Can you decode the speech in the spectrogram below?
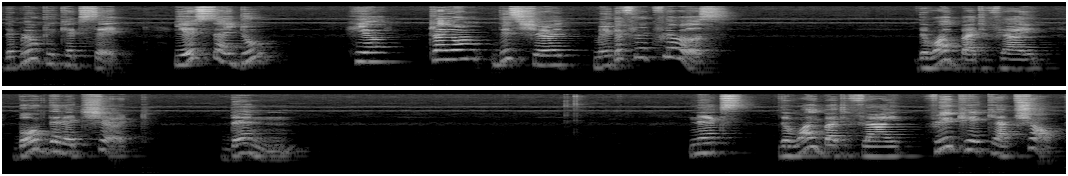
The blue cricket said, Yes, I do. Here, try on this shirt made of red flowers. The white butterfly bought the red shirt. Then, next, the white butterfly flew to a cap shop.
